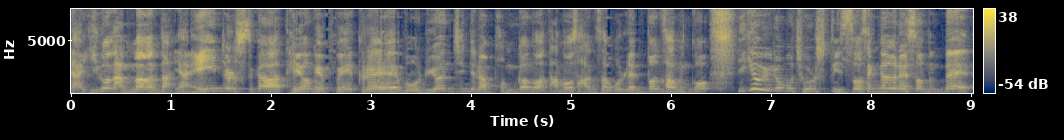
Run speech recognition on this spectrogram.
야 이건 안 망한다. 야 에인절스가 대형 FA 그래 뭐 류현진이랑 범간호 나눠서 안 사고 랜던 사는 거 이게 오히려 뭐 좋을 수도 있어 생각을 했었는데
